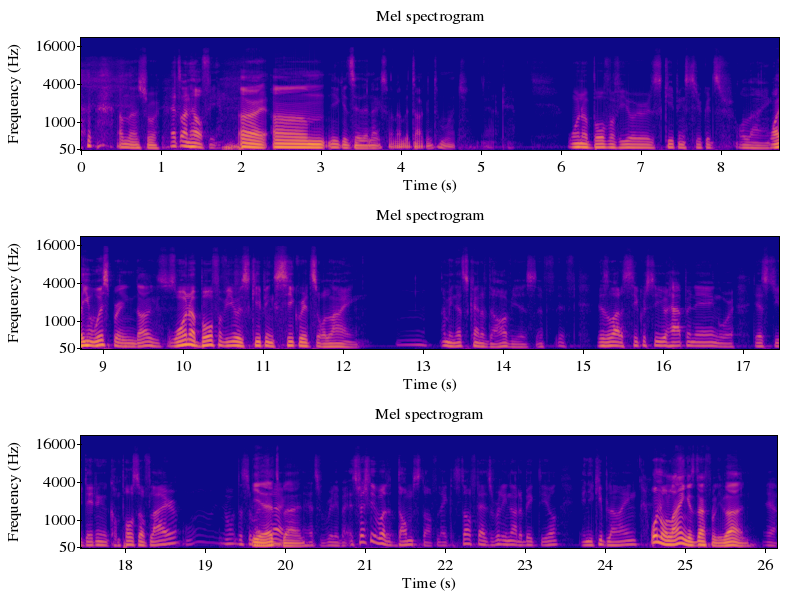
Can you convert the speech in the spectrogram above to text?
I'm not sure. that's unhealthy. All right, um, you can say the next one. I've been talking too much. Yeah, okay. One or both of you is keeping secrets or lying. Why are you whispering, dog? It's just- One or both of you is keeping secrets or lying. I mean, that's kind of the obvious. If if there's a lot of secrecy happening, or there's you dating a compulsive liar, well, you know, that's a red Yeah, that's flag. bad. That's really bad, especially the dumb stuff, like stuff that's really not a big deal, and you keep lying. Well, no, lying is definitely bad. Yeah,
